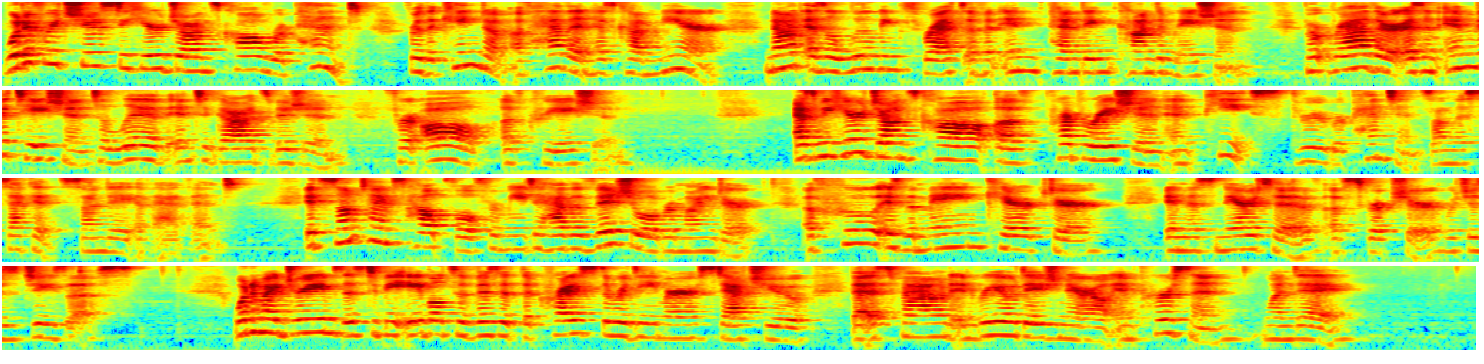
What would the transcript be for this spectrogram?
What if we choose to hear John's call, repent, for the kingdom of heaven has come near, not as a looming threat of an impending condemnation, but rather as an invitation to live into God's vision for all of creation? As we hear John's call of preparation and peace through repentance on the second Sunday of Advent, it's sometimes helpful for me to have a visual reminder of who is the main character in this narrative of Scripture, which is Jesus. One of my dreams is to be able to visit the Christ the Redeemer statue that is found in Rio de Janeiro in person one day.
